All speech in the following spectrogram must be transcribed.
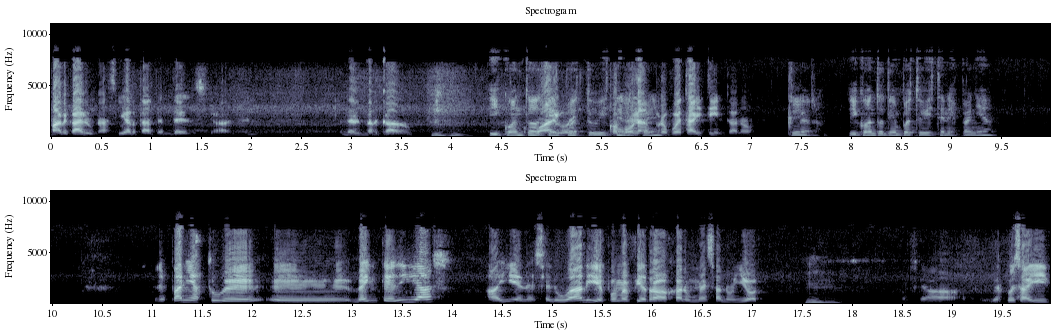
marcar una cierta tendencia en el, mercado. ¿Y cuánto tiempo estuviste en España? Como una propuesta distinta, ¿no? Claro. ¿Y cuánto tiempo estuviste en España? En España estuve eh, 20 días ahí en ese lugar y después me fui a trabajar un mes a New York. O sea, después ahí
